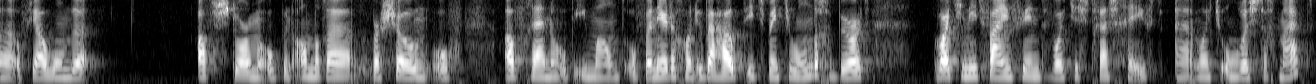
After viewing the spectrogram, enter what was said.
uh, of jouw honden afstormen op een andere persoon of afrennen op iemand. Of wanneer er gewoon überhaupt iets met je honden gebeurt wat je niet fijn vindt, wat je stress geeft, uh, wat je onrustig maakt.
